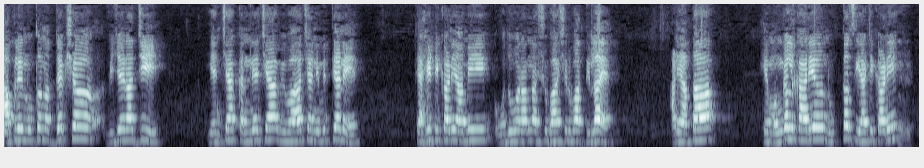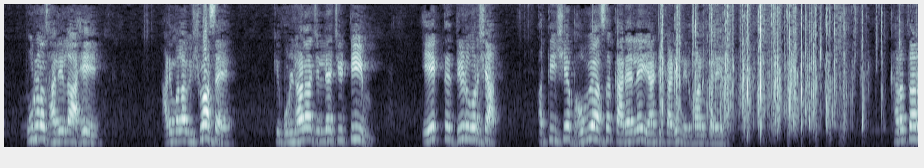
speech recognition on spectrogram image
आपले नूतन अध्यक्ष विजयराजजी यांच्या कन्याच्या विवाहाच्या निमित्ताने त्याही ठिकाणी आम्ही वधूवरांना शुभाशीर्वाद दिलाय. आणि आता हे मंगल कार्य नुकतंच या ठिकाणी पूर्ण झालेलं आहे. आणि मला विश्वास आहे की बुलढाणा जिल्ह्याची टीम एक ते दीड वर्षात अतिशय भव्य असं कार्यालय या ठिकाणी निर्माण करेल. खर तर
